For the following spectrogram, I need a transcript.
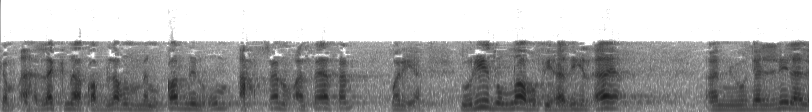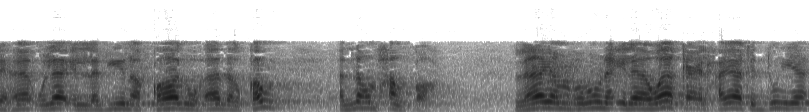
كم أهلكنا قبلهم من قرن هم أحسن أثاثا ورئيا. يريد الله في هذه الآية أن يدلل لهؤلاء الذين قالوا هذا القول أنهم حنقى لا ينظرون إلى واقع الحياة الدنيا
